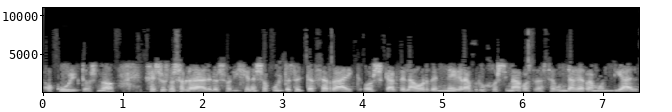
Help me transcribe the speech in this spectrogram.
ocultos, ¿no? Jesús nos hablará de los orígenes ocultos del Tercer Reich, Oscar de la Orden Negra, brujos y magos de la Segunda Guerra Mundial,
